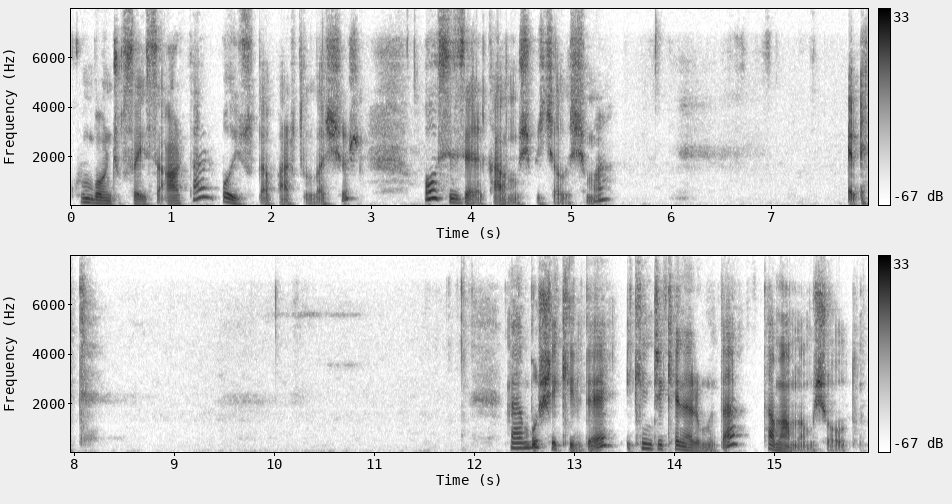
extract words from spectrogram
kum boncuk sayısı artar. Boyutu da farklılaşır. O sizlere kalmış bir çalışma. Evet. Ben bu şekilde ikinci kenarımı da tamamlamış oldum.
